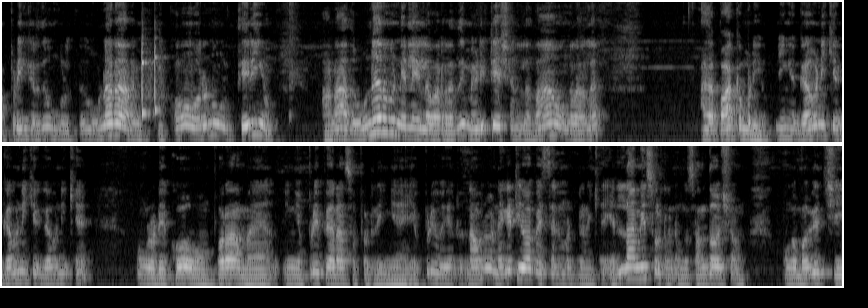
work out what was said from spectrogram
அப்படிங்கிறது உங்களுக்கு உணர ஆரம்பிக்கும். கோவம் வரும்னு உங்களுக்கு தெரியும். ஆனால் அது உணர்வு நிலையில் வர்றது மெடிடேஷனில் தான் உங்களால் அதை பார்க்க முடியும். நீங்கள் கவனிக்க, கவனிக்க, கவனிக்க உங்களுடைய கோபம் பொறாமை, நீங்கள் எப்படி பேராசைப்படுறீங்க, எப்படி உயர் நான் ஒரு நெகட்டிவாக பேசுறேன்னு மட்டும் நினைக்கிறேன் எல்லாமே சொல்கிறேன் உங்கள் சந்தோஷம், உங்கள் மகிழ்ச்சி,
